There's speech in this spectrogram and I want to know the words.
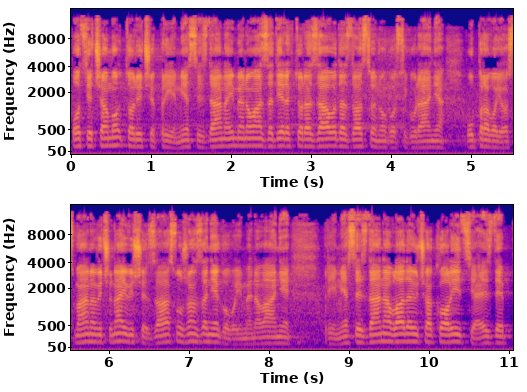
Podsjećamo, Torić je prije mjesec dana imenovan za direktora Zavoda zdravstvenog osiguranja. Upravo je Osmanović najviše zaslužan za njegovo imenovanje. Prije mjesec dana vladajuća koalicija SDP,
